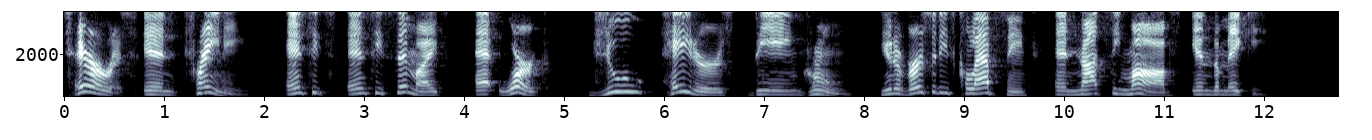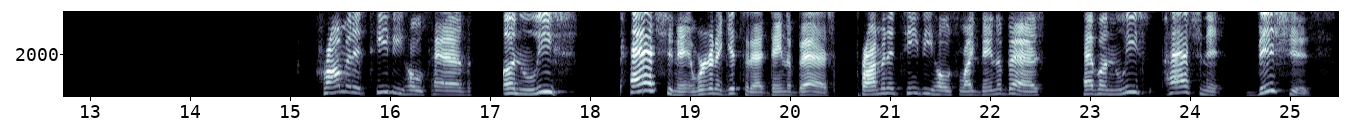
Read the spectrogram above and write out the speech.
terrorists in training, anti Semites at work, Jew haters being groomed, universities collapsing, and Nazi mobs in the making. Prominent TV hosts have unleashed passionate, and we're going to get to that, Dana Bash. Prominent TV hosts like Dana Bash have unleashed passionate, vicious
